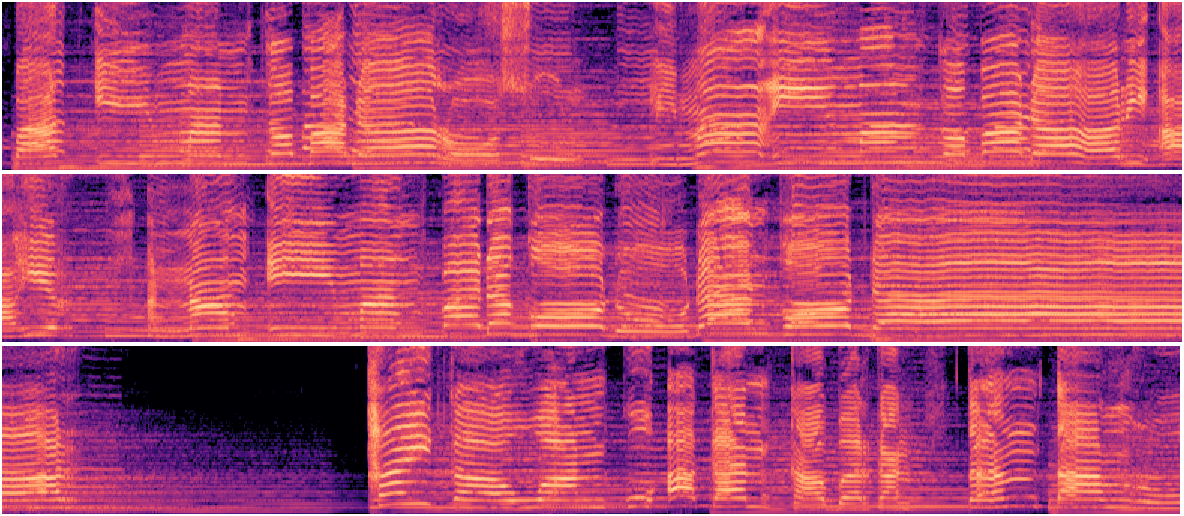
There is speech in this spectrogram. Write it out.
Empat iman kepada Rasul. Lima iman kepada hari akhir. Enam iman pada kodo dan kodar Hai kawanku akan kabarkan tentang ruang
